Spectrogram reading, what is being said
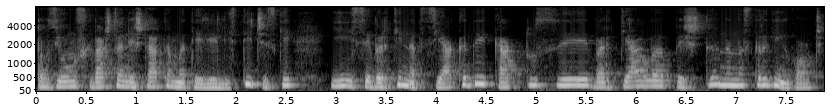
Този ум схваща нещата материалистически и се върти навсякъде, както се въртяла пеща на Настрадин Ходжа.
